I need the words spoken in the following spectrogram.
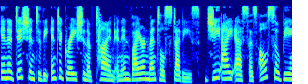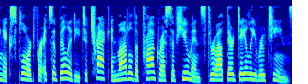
In addition to the integration of time in environmental studies, GIS is also being explored for its ability to track and model the progress of humans throughout their daily routines.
